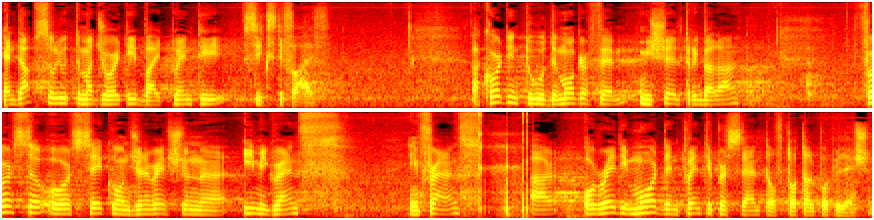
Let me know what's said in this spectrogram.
and the absolute majority by 2065. According to demographer Michèle Tribalat, first or second generation uh, immigrants in France are already more than 20% of total population.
